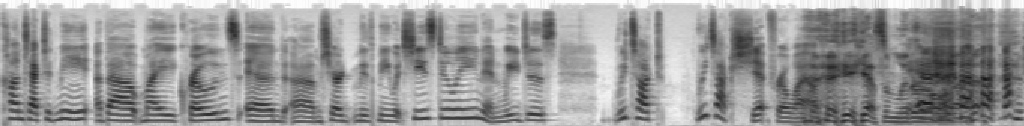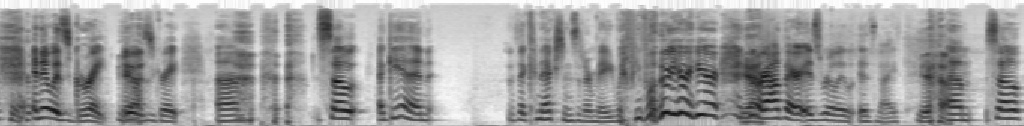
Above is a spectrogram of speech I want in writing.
contacted me about my Crohn's, and um, shared with me what she's doing. And we just we talked we talked shit for a while, yeah, some literal. Uh, and it was great. It Yeah. was great. Um, so again, the connections that are made with people who are here, who are out there, is really is nice. Yeah. Um, so,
